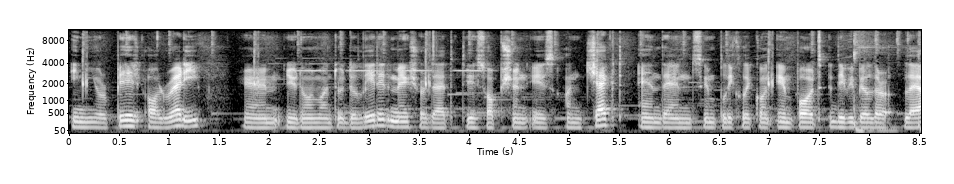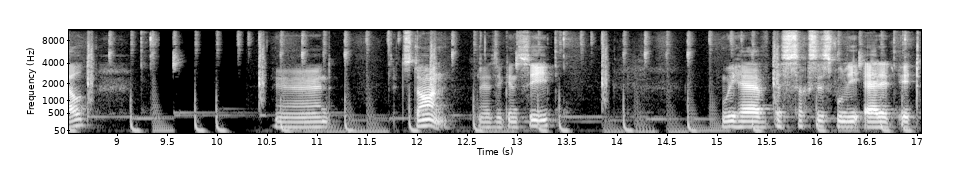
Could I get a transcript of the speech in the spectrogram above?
in your page already and you don't want to delete it make sure that this option is unchecked and then simply click on import Divi builder layout. And it's done. As you can see we have successfully added it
